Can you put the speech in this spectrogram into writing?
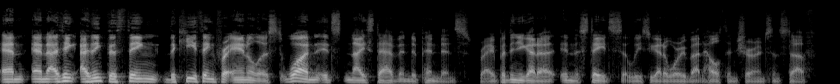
And and i think i think the thing the key thing for analysts one it's nice to have independence right? But then you gotta in the states at least you gotta worry about health insurance and stuff.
